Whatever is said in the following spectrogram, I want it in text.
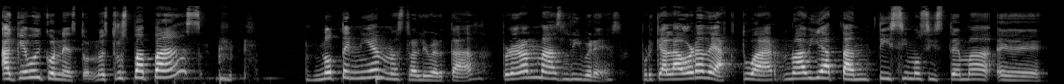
¿A qué voy con esto? Nuestros papás no tenían nuestra libertad, pero eran más libres, porque a la hora de actuar no había tantísimo sistema eh,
